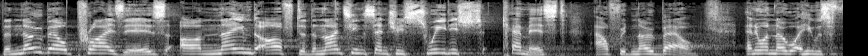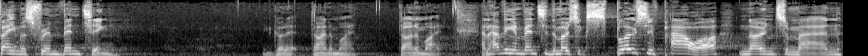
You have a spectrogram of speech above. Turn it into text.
The Nobel Prizes are named after the 19th century Swedish chemist Alfred Nobel. Anyone know what he was famous for inventing? You got it, dynamite. Dynamite. And having invented the most explosive power known to man,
